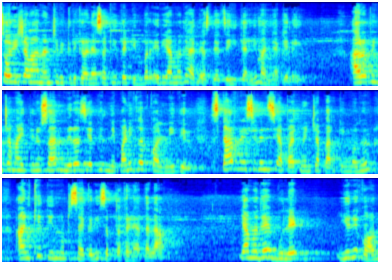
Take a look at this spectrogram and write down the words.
चोरीच्या वाहनांची विक्री करण्यासाठी ते टिंबर एरियामध्ये आले असल्याचेही त्यांनी मान्य केले. आरोपींच्या माहितीनुसार मिरज येथील निपाणीकर कॉलनीतील स्टार रेसिडेन्सी अपार्टमेंटच्या पार्किंगमधून आणखी तीन मोटरसायकली जप्त करण्यात आला. यामध्ये बुलेट युनिकॉर्न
